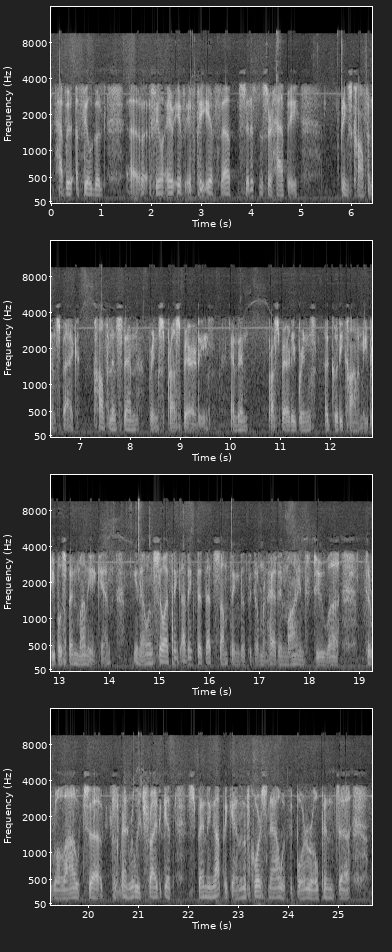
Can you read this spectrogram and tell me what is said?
have a, a feel good uh, feel. If if if uh, citizens are happy, brings confidence back. Confidence then brings prosperity and then prosperity brings a good economy. People spend money again, you know, and so I think I think that that's something that the government had in mind to uh, to roll out uh, and really try to get spending up again. And of course, now with the border opened, uh,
